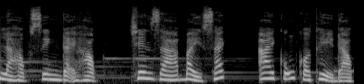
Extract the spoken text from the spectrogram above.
là học sinh đại học, trên giá bày sách, ai cũng có thể đọc.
